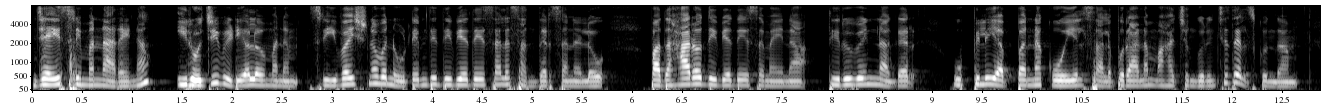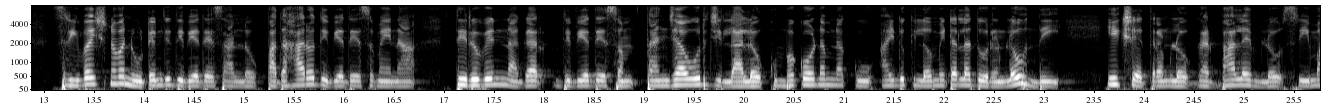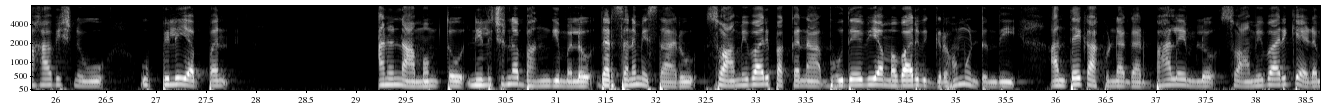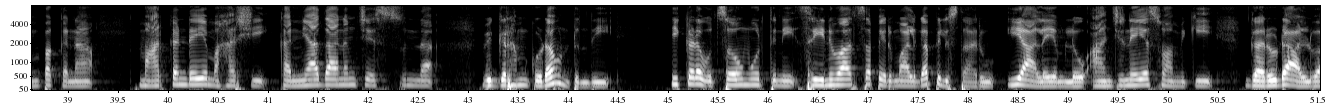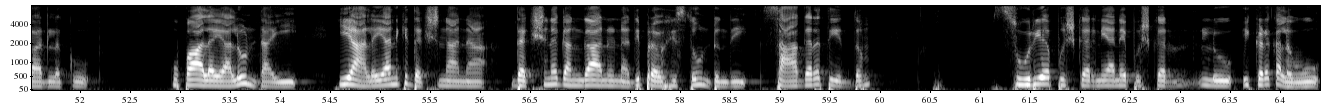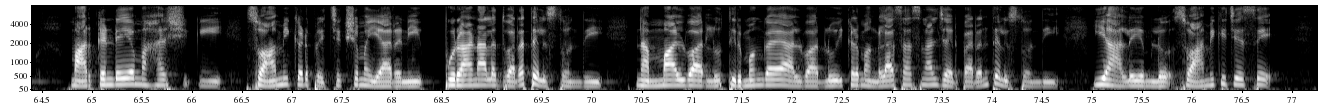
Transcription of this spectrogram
జై శ్రీమన్నారాయణ. ఈరోజు వీడియోలో మనం శ్రీ వైష్ణవ నూటెనిమిది దివ్యదేశాల సందర్శనలో పదహారో దివ్యదేశమైన తిరువెన్నగర్ ఉప్పిలి అప్పన్న కోయల్ సలపురాణం మహత్యం గురించి తెలుసుకుందాం. శ్రీ వైష్ణవ నూటెనిమిది దివ్యదేశాల్లో పదహారో దివ్యదేశమైన తిరువెన్నగర్ దివ్యదేశం తంజావూరు జిల్లాలో కుంభకోణంనకు ఐదు కిలోమీటర్ల దూరంలో ఉంది. ఈ క్షేత్రంలో గర్భాలయంలో శ్రీ మహావిష్ణువు ఉప్పిలి అప్పన్ అను నామంతో నిలుచున్న భంగిమలో దర్శనమిస్తారు. స్వామివారి పక్కన భూదేవి అమ్మవారి విగ్రహం ఉంటుంది. అంతేకాకుండా గర్భాలయంలో స్వామివారికి ఎడం పక్కన మార్కండేయ మహర్షి కన్యాదానం చేస్తున్న విగ్రహం కూడా ఉంటుంది. ఇక్కడ ఉత్సవమూర్తిని శ్రీనివాస పెరుమాళ్గా పిలుస్తారు. ఈ ఆలయంలో ఆంజనేయ స్వామికి గరుడ ఆళ్వార్లకు ఉపాలయాలు ఉంటాయి. ఈ ఆలయానికి దక్షిణాన దక్షిణ గంగా అను నది ప్రవహిస్తూ ఉంటుంది. సాగర తీర్థం సూర్య పుష్కరిణి అనే పుష్కరులు ఇక్కడ కలవు. మార్కండేయ మహర్షికి స్వామి ఇక్కడ ప్రత్యక్షమయ్యారని పురాణాల ద్వారా తెలుస్తోంది. నమ్మాళ్వార్లు తిరుమంగయ్య ఆళ్వార్లు ఇక్కడ మంగళాశాసనాలు జరిపారని తెలుస్తోంది. ఈ ఆలయంలో స్వామికి చేసే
